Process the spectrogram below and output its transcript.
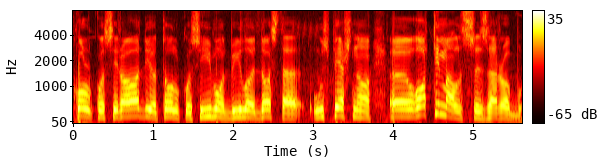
koliko si radio, toliko si imao, bilo je dosta uspješno. E, otimali se za robu.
